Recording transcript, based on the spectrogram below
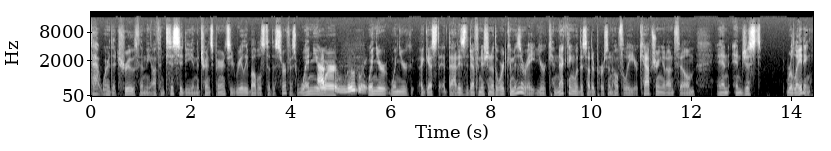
that where the truth and the authenticity and the transparency really bubbles to the surface? When you're absolutely. when you're when you're i guess that, that is the definition of the word commiserate. You're connecting with this other person hopefully. You're capturing it on film and and just relating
